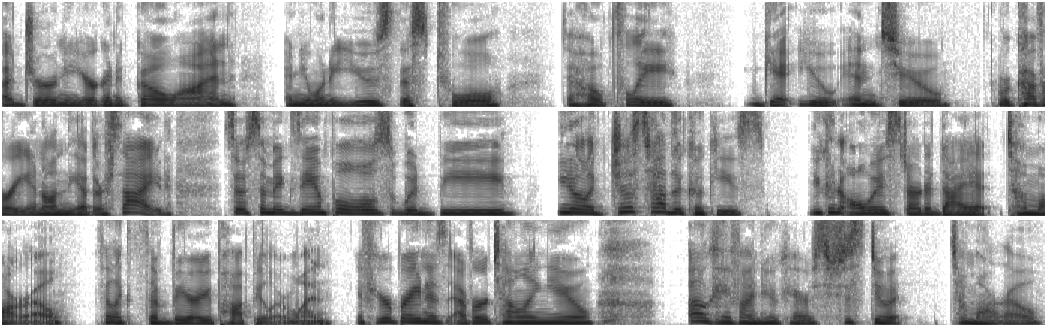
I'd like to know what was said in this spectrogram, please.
a journey you're going to go on and you want to use this tool to hopefully get you into recovery and on the other side. So, some examples would be, you know, like just have the cookies. You can always start a diet tomorrow. I feel like it's a very popular one. If your brain is ever telling you, okay, fine, who cares? Just do it tomorrow.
